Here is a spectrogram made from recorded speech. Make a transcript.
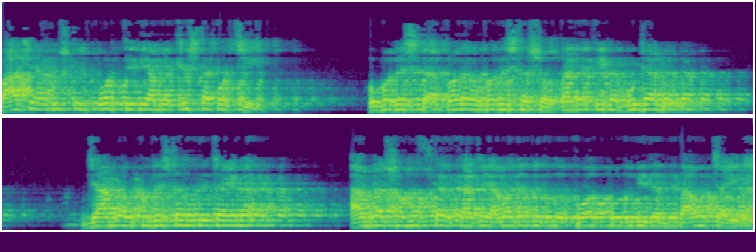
পাঁচই আগস্টের পর থেকে আমরা চেষ্টা করছি উপদেষ্টা, প্রধান উপদেষ্টা সহ তাদেরকে এটা বুঝানো যে আমরা উপদেষ্টা হতে চাই না, আমরা সংস্কার কাজে আমাদেরকে কোনো পদ পদবি দেন তাও চাই না।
